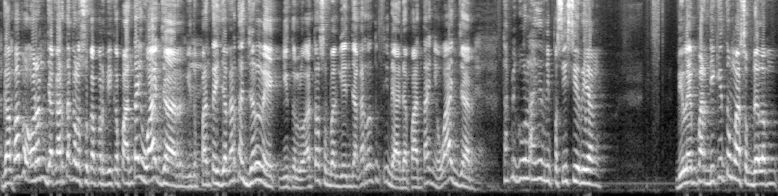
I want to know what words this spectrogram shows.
nggak apa-apa orang Jakarta kalau suka pergi ke pantai wajar gitu. Pantai Jakarta jelek gitu loh, atau sebagian Jakarta tuh tidak ada pantainya wajar. Tapi gue lahir di pesisir yang dilempar dikit tuh masuk dalam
